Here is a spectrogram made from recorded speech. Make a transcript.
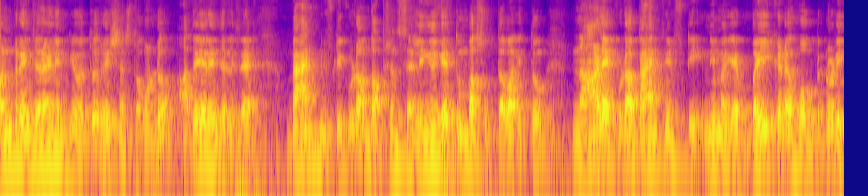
ಒನ್ ರೇಂಜಲ್ಲಿ ನಿಮಗೆ ಇವತ್ತು ರೇಷನ್ಸ್ ತಗೊಂಡು ಅದೇ ರೇಂಜಲ್ಲಿದೆ ಬ್ಯಾಂಕ್ ನಿಫ್ಟಿ ಕೂಡ ಒಂದು ಆಪ್ಷನ್ ಸೆಲ್ಲಿಂಗ್ಗೆ ತುಂಬ ಸೂಕ್ತವಾಗಿತ್ತು. ನಾಳೆ ಕೂಡ ಬ್ಯಾಂಕ್ ನಿಫ್ಟಿ ನಿಮಗೆ ಬೈ ಕಡೆ ಹೋಗ್ಬೇಕು ನೋಡಿ,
